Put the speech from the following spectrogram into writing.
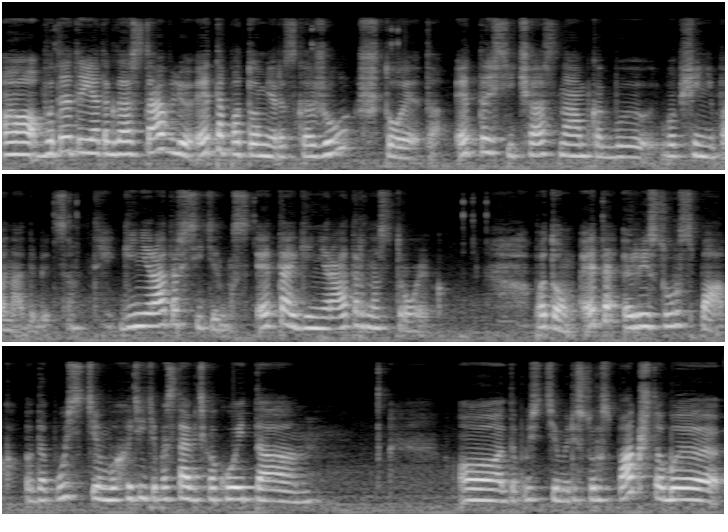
А, вот это я тогда оставлю, это потом я расскажу, что это. Это сейчас нам как бы вообще не понадобится. Генератор settings, это генератор настроек. Потом, это ресурс пак. Допустим, вы хотите поставить какой-то Э, допустим, ресурс пак, чтобы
